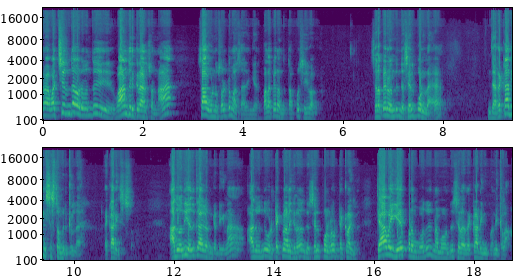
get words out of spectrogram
வ- வச்சிருந்து அவர் வந்து வாழ்ந்துருக்கிறாரு சொன்னால் சார் ஒன்று சொல்லட்டுமா சார்? இங்கே பல பேர் அந்த தப்பு செய்வாங்க. சில பேர் வந்து இந்த செல்ஃபோனில் இந்த ரெக்கார்டிங் சிஸ்டம் இருக்குல்ல ரெக்கார்டிங் சிஸ்டம் அது வந்து எதுக்காகன்னு கேட்டிங்கன்னா அது வந்து ஒரு டெக்னாலஜியில் இந்த செல்ஃபோனில் ஒரு டெக்னாலஜி தேவை ஏற்படும் போது நம்ம வந்து சில ரெக்கார்டிங் பண்ணிக்கலாம்.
